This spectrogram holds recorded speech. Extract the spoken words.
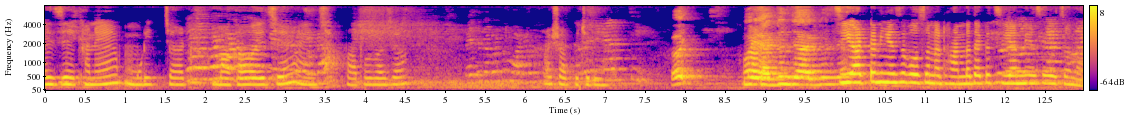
এই যে এখানে মুড়ির চাট মাখা হয়েছে। এই পাঁপড় ভাজা। আর সব কিছু দিয়ে। চেয়ারটা নিয়ে এসে বসো না, ঠান্ডাতে একটা চেয়ার নিয়ে এসে বসো না।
